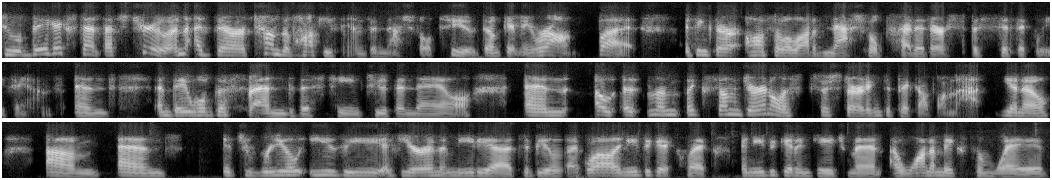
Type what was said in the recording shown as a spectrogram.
to a big extent, that's true. And uh, there are tons of hockey fans in Nashville too. Don't get me wrong, but I think there are also a lot of Nashville Predator specifically fans, and and they will defend this team tooth and nail. And uh, uh, like some journalists are starting to pick up on that, you know. Um, and it's real easy if you're in the media to be like, well, I need to get clicks, I need to get engagement, I want to make some waves,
